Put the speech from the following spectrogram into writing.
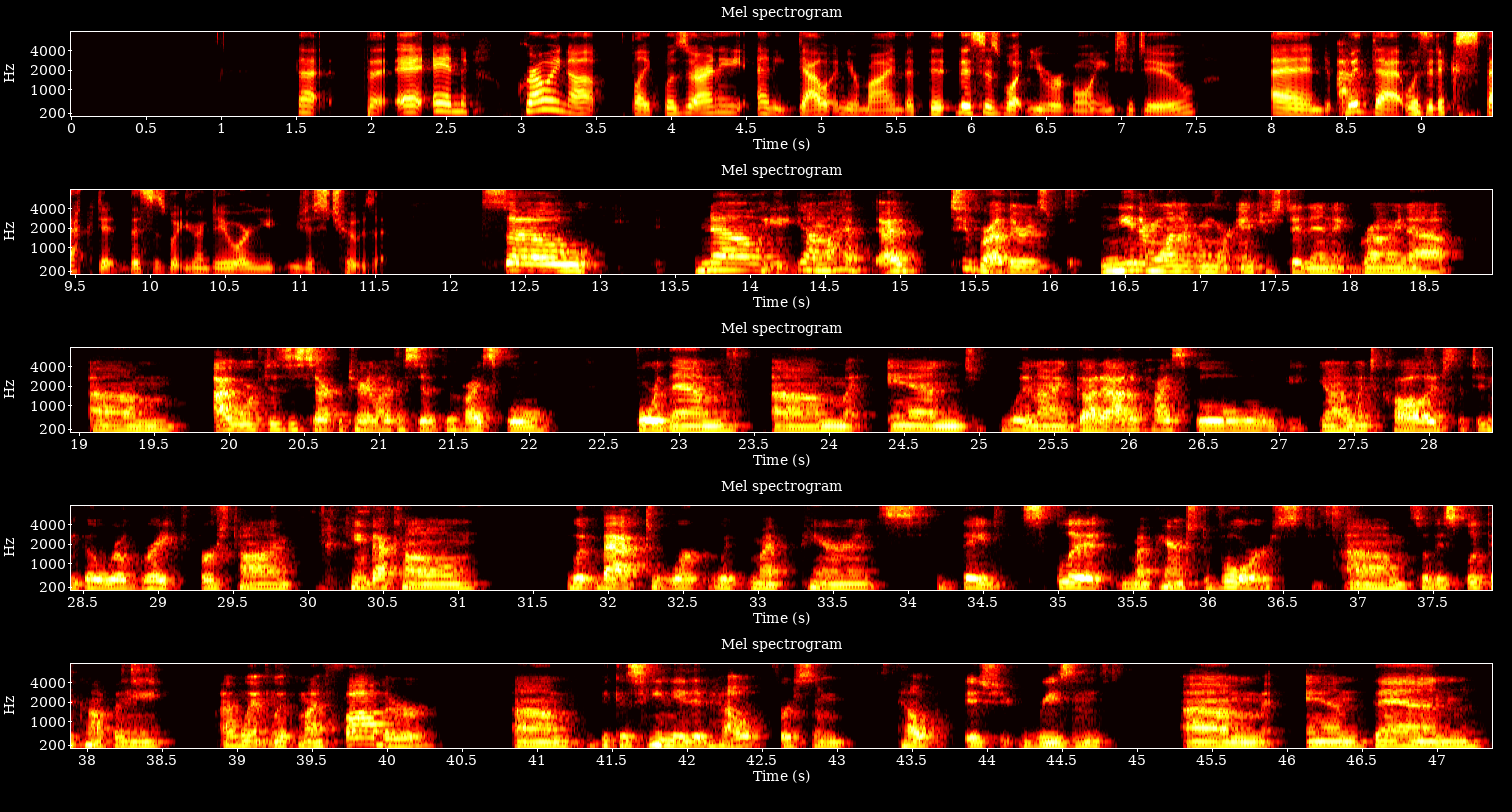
that the and growing up like was there any any doubt in your mind that th- this is what you were going to do and with that was it expected this is what you're going to do or you, you just chose it so no, you know, I have, I have two brothers. Neither one of them were interested in it growing up. Um, I worked as a secretary, like I said, through high school for them. Um, and when I got out of high school, you know, I went to college. That didn't go real great the first time. Came back home, went back to work with my parents. They split. My parents divorced, um, so they split the company. I went with my father um, because he needed help for some health issue reasons. Um, and then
